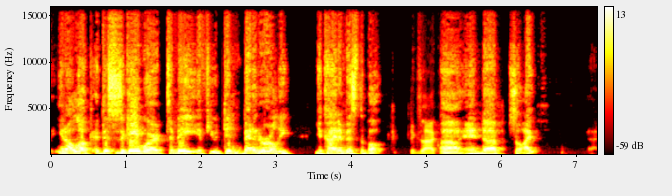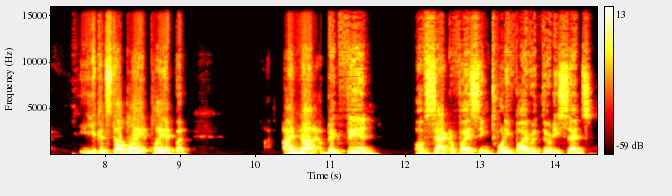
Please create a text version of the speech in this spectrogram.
You know, look, this is a game where, to me, if you didn't bet it early, you kind of missed the boat. Exactly. Uh, and uh, so I, you can still play it, play it, but I'm not a big fan of sacrificing 25 or 30 cents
